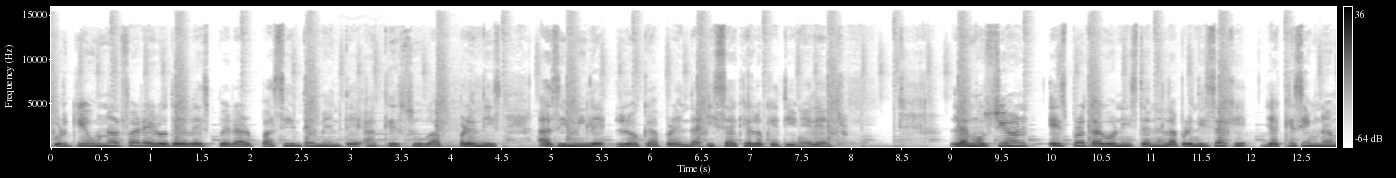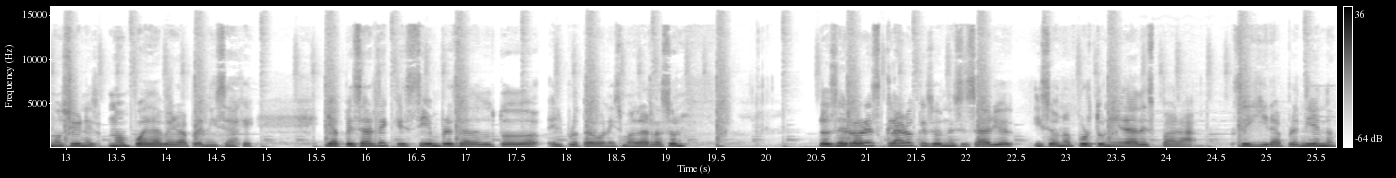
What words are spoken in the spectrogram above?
porque un alfarero debe esperar pacientemente a que su aprendiz asimile lo que aprenda y saque lo que tiene dentro. La emoción es protagonista en el aprendizaje, ya que sin emociones no puede haber aprendizaje y a pesar de que siempre se ha dado todo el protagonismo a la razón. Los errores claro que son necesarios y son oportunidades para seguir aprendiendo.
